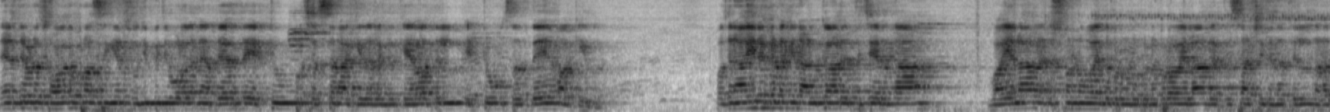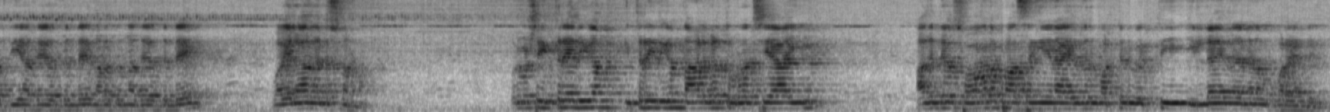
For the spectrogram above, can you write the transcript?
നേരത്തെ ഇവിടെ സ്വാഗത പ്രാസംഗികൻ സൂചിപ്പിച്ച പോലെ തന്നെ അദ്ദേഹത്തെ ഏറ്റവും പ്രശസ്തനാക്കിയത് അല്ലെങ്കിൽ കേരളത്തിൽ ഏറ്റവും ശ്രദ്ധേയമാക്കിയത് പതിനായിരക്കണക്കിന് ആൾക്കാർ എത്തിച്ചേരുന്ന വയലാർ അനുസ്മരണവുമായി ബന്ധപ്പെട്ടുകൊണ്ട് പുനപ്ര വയലാർ രക്തസാക്ഷി ദിനത്തിൽ നടത്തിയ അദ്ദേഹത്തിന്റെ നടത്തുന്ന അദ്ദേഹത്തിന്റെ വയലാർ അനുസ്മരണം. ഒരുപക്ഷെ ഇത്രയധികം ഇത്രയധികം നാളുകൾ തുടർച്ചയായി അതിന്റെ സ്വാഗത പ്രാസംഗികനായിരുന്നൊരു മറ്റൊരു വ്യക്തി ഇല്ല എന്ന് തന്നെ നമുക്ക് പറയാൻ കഴിയും.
